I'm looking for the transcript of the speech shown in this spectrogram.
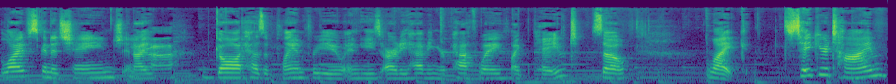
life's going to change and I Yeah. God has a plan for you and he's already having your pathway like paved. So like take your time,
